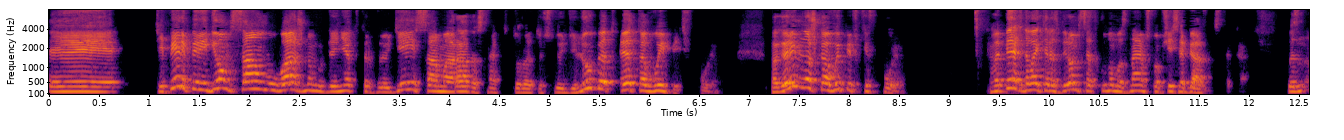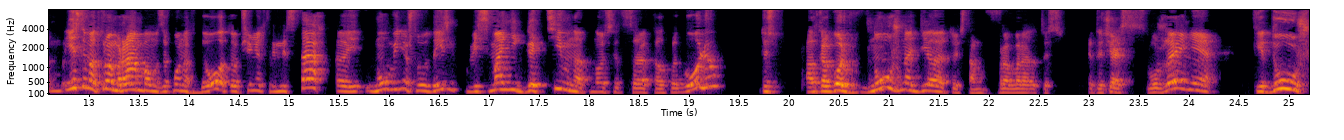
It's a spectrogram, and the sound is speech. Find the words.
Э, Теперь перейдем к самому важному для некоторых людей, самое радостное, которое то есть, люди любят, это выпить в Пурим. Поговорим немножко о выпивке в Пурим. Во-первых, давайте разберемся, откуда мы знаем, что вообще есть обязанность такая. Если мы откроем Рамбам в законах ДО, то вообще в некоторых местах э, мы увидим, что иудаизм весьма негативно относится к алкоголю. То есть алкоголь нужно делать, то есть, там, то есть это часть служения, кидуш,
